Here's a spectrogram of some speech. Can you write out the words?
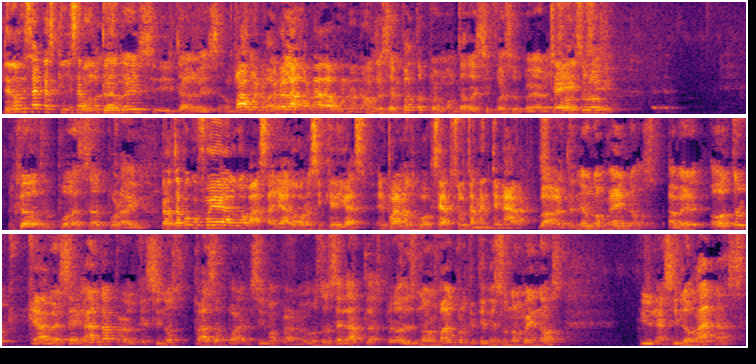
¿de dónde sacas que les ha Monterrey sí, tal vez. Ah, bueno, empata- pero es la jornada 1, ¿no? Aunque se empata, pero Monterrey sí fue superior a Sí, nosotros. sí, sí. ¿Qué otro puede estar por ahí? Pero tampoco fue algo avasallador, así que digas, el Puebla no tuvo que ser absolutamente nada. A ver, tenía uno menos. A ver, otro que a ver se gana, pero el que sí nos pasa por encima para mi gusto es el Atlas. Pero es normal porque tienes uno menos y así lo ganas.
